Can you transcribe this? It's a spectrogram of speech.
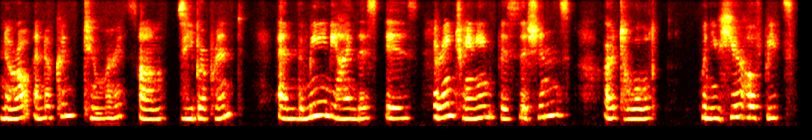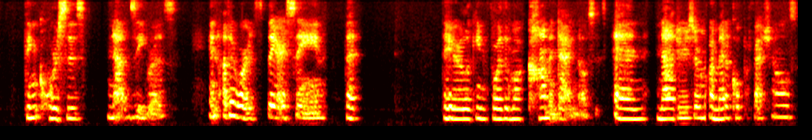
neuroendocrine tumors, um, zebra print. And the meaning behind this is during training, physicians are told when you hear hoofbeats, think horses, not zebras. In other words, they are saying they are looking for the more common diagnosis. And doctors or, or medical professionals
